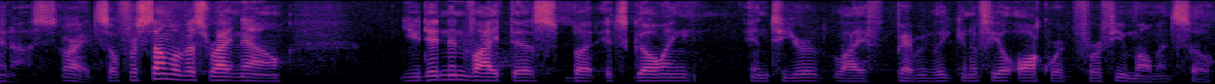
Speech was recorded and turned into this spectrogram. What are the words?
in us. All right, so for some of us right now, you didn't invite this, but it's going into your life. Probably going to feel awkward for a few moments. So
